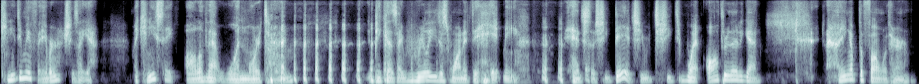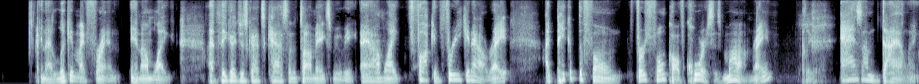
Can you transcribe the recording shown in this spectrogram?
can you do me a favor? She's like, yeah. I'm like, can you say all of that one more time? because I really just wanted to hit me. And so she did. She she went all through that again. I hang up the phone with her and I look at my friend and I'm like, I think I just got cast in a Tom Hanks movie. And I'm like fucking freaking out, right? I pick up the phone. First phone call, of course, is mom, right? Clear. As I'm dialing,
